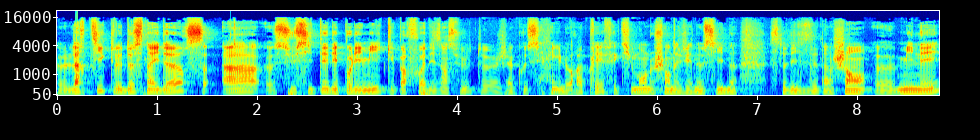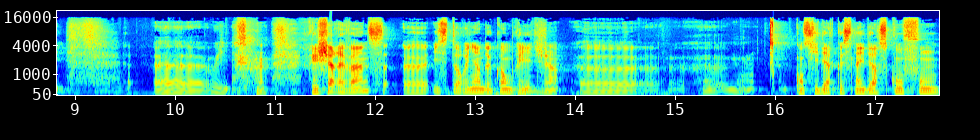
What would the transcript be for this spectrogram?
Euh, l'article de Snyders a euh, suscité des polémiques et parfois des insultes. Jacques Ossé le rappelait, effectivement, le champ des génocides studies est un champ miné. Oui. Richard Evans, historien de Cambridge, considère que Snyders confond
